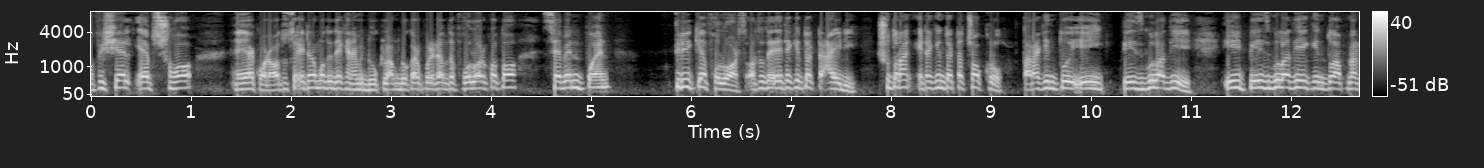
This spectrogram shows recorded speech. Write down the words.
অফিসিয়াল অ্যাপ সহ ইয়া করা। অথচ এটার মধ্যে দেখেন আমি ঢুকলাম। ঢোকার পর মধ্যে ফলোয়ার কত? Seven point three K followers অর্থাৎ এটা কিন্তু একটা আইডি সুতরাং এটা কিন্তু একটা চক্র। তারা কিন্তু এই পেজগুলা দিয়ে, এই পেজগুলা দিয়ে কিন্তু আপনার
